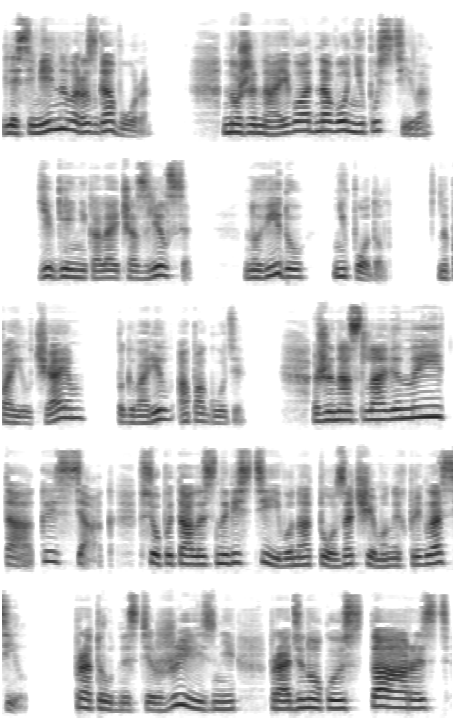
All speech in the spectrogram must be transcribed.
для семейного разговора, но жена его одного не пустила. Евгений Николаевич озлился, но виду не подал. Напоил чаем, поговорил о погоде. Жена Славины и так и сяк все пыталась навести его на то, зачем он их пригласил. Про трудности жизни, про одинокую старость,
